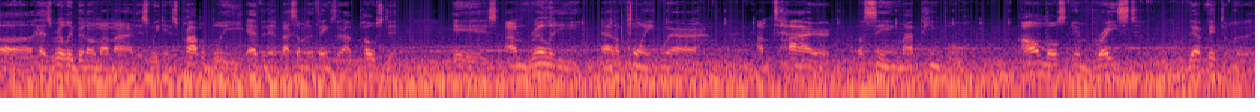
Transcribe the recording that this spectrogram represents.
uh, has really been on my mind this week, and it's probably evident by some of the things that I've posted, is I'm really at a point where I'm tired of seeing my people almost embraced their victimhood.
